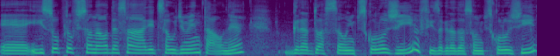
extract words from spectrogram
É, e sou profissional dessa área de saúde mental, né? Graduação em psicologia, fiz a graduação em psicologia.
